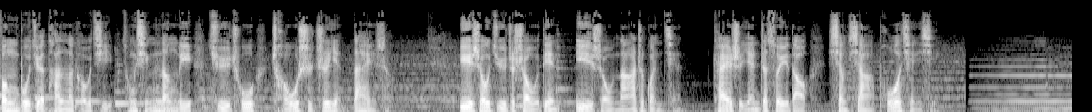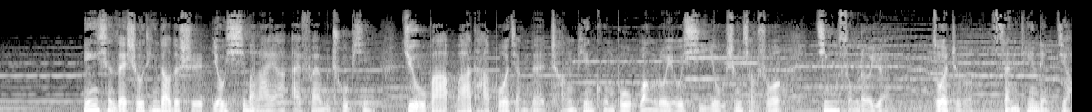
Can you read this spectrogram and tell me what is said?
风不觉叹了口气，从行囊里取出仇视之眼戴上，一手举着手电，一手拿着管钳，开始沿着隧道向下坡前行。您现在收听到的是由喜马拉雅 FM 出品、巨五八瓦塔播讲的长篇恐怖网络游戏有声小说《惊悚乐园》，作者三天两觉。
